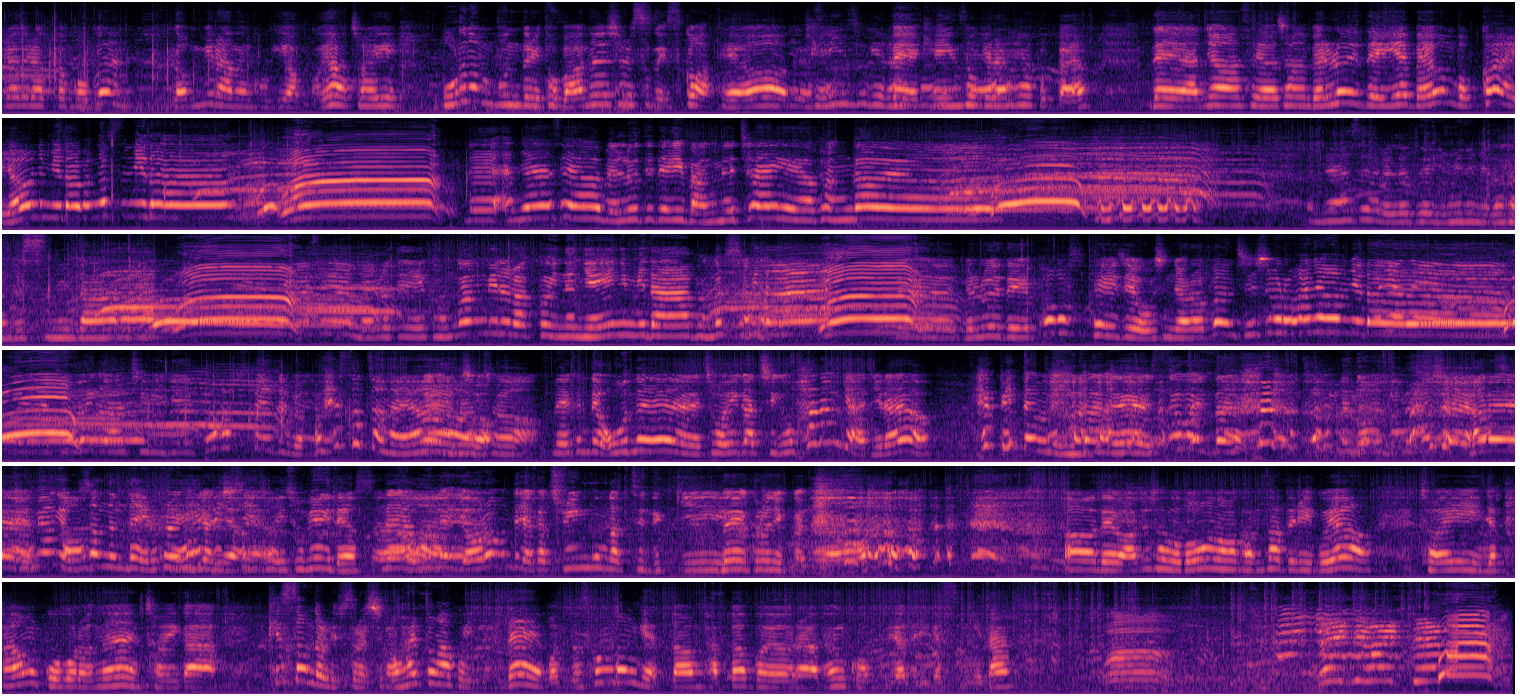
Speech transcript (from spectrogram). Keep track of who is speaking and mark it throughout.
Speaker 1: 들려드렸던 곡은 Love Me라는 곡이었고요. 저희 모르는 분들이 더 많으실 수도 있을 것 같아요.
Speaker 2: 네, 개인 소개를
Speaker 1: 네, 개인
Speaker 2: 해볼까요?
Speaker 1: 소개를 해볼까요? 네, 안녕하세요. 저는 멜로디데이의 매운 보컬 여은입니다. 반갑습니다.
Speaker 3: 와!
Speaker 2: 네, 안녕하세요. 멜로디데이 막내 차희예요. 반가워요. 안녕하세요. 멜로디데이 유민입니다. 반갑습니다.
Speaker 3: 와!
Speaker 2: 안녕하세요. 멜로디데이 건강미를 맡고 있는 예인입니다. 반갑습니다.
Speaker 3: 와!
Speaker 1: 네, 멜로디데이 팝업 스테이지에 오신 여러분 진심으로 환영합니다.
Speaker 2: 안녕하세요.
Speaker 1: 네,
Speaker 2: 저희가 지금 이게 팝업 스테이지를 몇번 했었잖아요.
Speaker 1: 네, 그렇죠.
Speaker 2: 네, 근데 오늘 저희가 지금 화난 게 아니라요. 햇빛 때문에 인상을 쓰고 있다는. 네, 너무 눈부셔요.
Speaker 1: 네.
Speaker 2: 조명이 없었는데 이렇게
Speaker 1: 그러니까요.
Speaker 2: 햇빛이 저희 조명이 되었어요.
Speaker 1: 네, 오늘
Speaker 2: 네, 여러분들이 약간 주인공 같은 느낌.
Speaker 1: 네, 그러니까요. 아, 네, 와주셔서 너무너무 감사드리고요. 저희 이제 다음 곡으로는 저희가 Kiss on the Lips로 지금 활동하고 있는데 먼저 선공개했던 바빠보여라는 곡 들려드리겠습니다.
Speaker 3: 와!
